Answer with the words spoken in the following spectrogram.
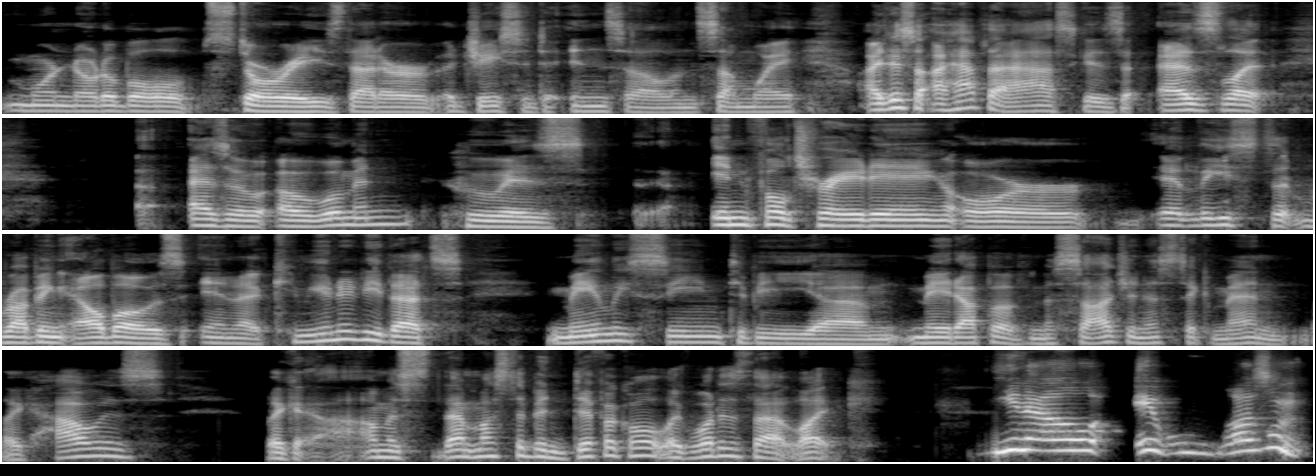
more notable stories that are adjacent to incel in some way, I just I have to ask: is as like as a, a woman who is infiltrating or at least rubbing elbows in a community that's mainly seen to be um, made up of misogynistic men. Like, how is like I'm a, that must have been difficult. Like, what is that like? You know, it wasn't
